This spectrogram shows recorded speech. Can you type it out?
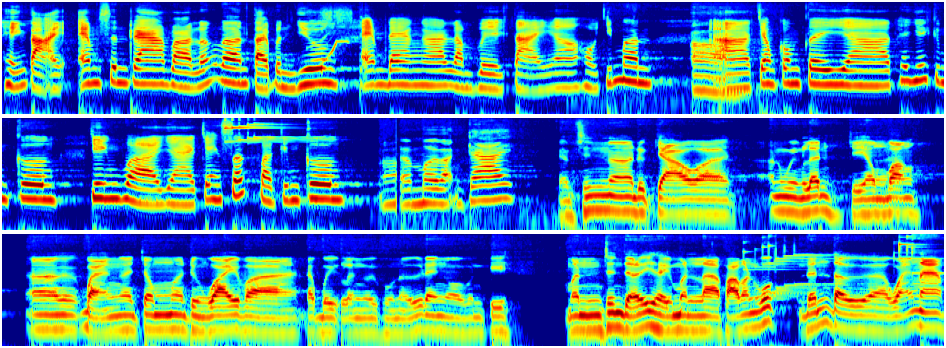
Hiện tại em sinh ra và lớn lên tại Bình Dương. Em đang à, làm việc tại à, Hồ Chí Minh À, à, trong công ty à, Thế giới Kim Cương, chuyên về và trang sức và kim cương. à, mời bạn trai. Em xin à, được chào à, anh Quyền Linh, chị Hồng Vân. À, Các bạn à, trong trường quay và đặc biệt là người phụ nữ đang ngồi bên kia. Mình xin tự giới thiệu mình là Phạm Anh Quốc, đến từ à, Quảng Nam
